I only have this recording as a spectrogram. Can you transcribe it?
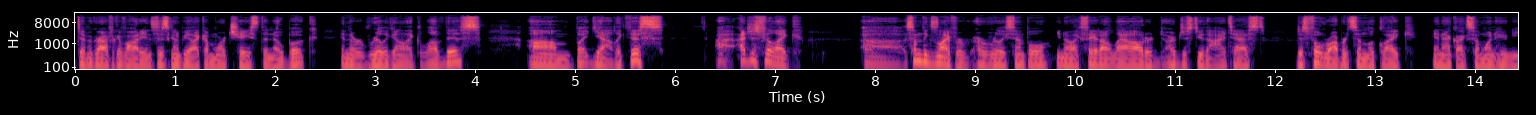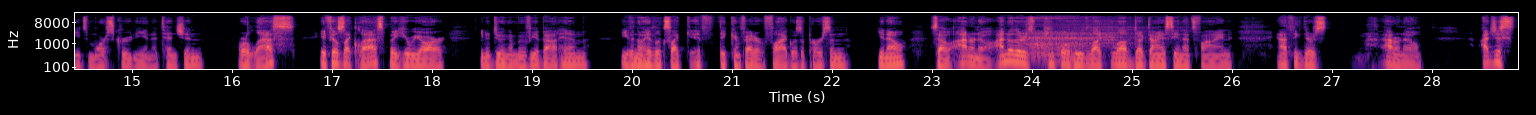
demographic of audience, this is going to be like a more chase the Notebook, and they're really going to like love this. Um, but yeah, like this, I, I just feel like uh, some things in life are, are really simple. You know, like say it out loud or or just do the eye test. Does Phil Robertson look like and act like someone who needs more scrutiny and attention, or less? It feels like less, but here we are, you know, doing a movie about him, even though he looks like if the Confederate flag was a person. You know, so I don't know. I know there's people who like love Duck Dynasty, and that's fine. And I think there's, I don't know. I just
